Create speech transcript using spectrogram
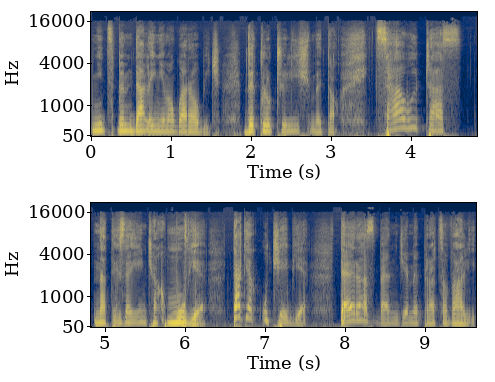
nic bym dalej nie mogła robić. Wykluczyliśmy to. Cały czas na tych zajęciach mówię, tak jak u ciebie, teraz będziemy pracowali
